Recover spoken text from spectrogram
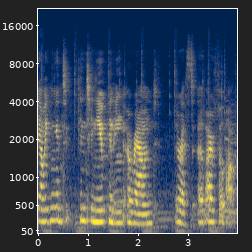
Now we can continue pinning around the rest of our faux bob.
